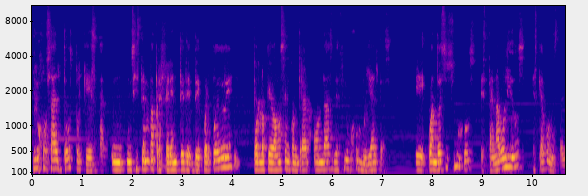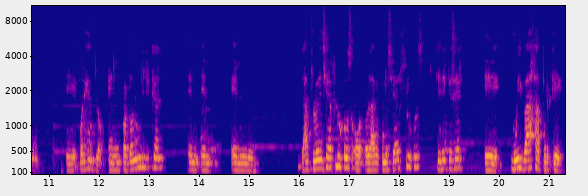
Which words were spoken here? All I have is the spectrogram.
flujos altos porque es un, sistema preferente de, cuerpo de bebé, por lo que vamos a encontrar ondas de flujo muy altas. Eh, cuando esos flujos están abolidos, es que algo no está bien. Eh, por ejemplo, en el cordón umbilical, la afluencia de flujos o, la velocidad de flujos tiene que ser muy baja porque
